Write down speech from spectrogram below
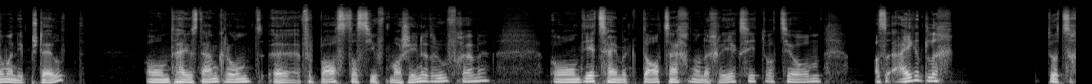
haben nur nicht bestellt. Und haben aus diesem Grund äh, verpasst, dass sie auf die Maschine draufkommen. Und jetzt haben wir tatsächlich noch eine Kriegssituation. Also eigentlich tut sich,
